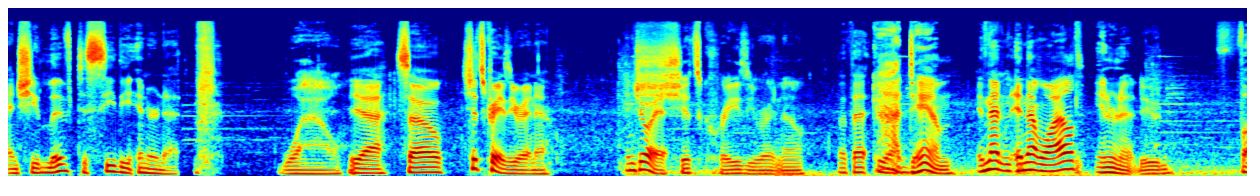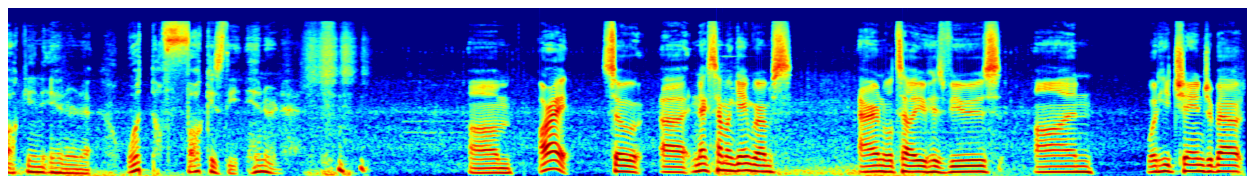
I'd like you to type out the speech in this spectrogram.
and she lived to see the internet. wow. Yeah, so shit's crazy right now. Enjoy it. Shit's crazy right now. Let that. God Yeah. damn. Isn't that isn't that wild? Internet, dude. Fucking internet. What the fuck is the internet? um. All right. So uh, next time on Game Grumps, Arin will tell you his views on what he'd change about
